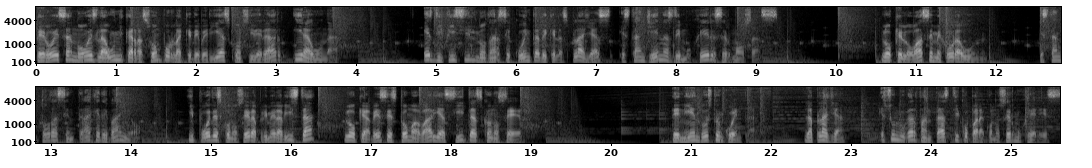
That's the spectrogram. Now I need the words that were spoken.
Pero esa no es la única razón por la que deberías considerar ir a una. Es difícil no darse cuenta de que las playas están llenas de mujeres hermosas. Lo que lo hace mejor aún están todas en traje de baño. Y puedes conocer a primera vista lo que a veces toma varias citas conocer. Teniendo esto en cuenta, la playa es un lugar fantástico para conocer mujeres,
